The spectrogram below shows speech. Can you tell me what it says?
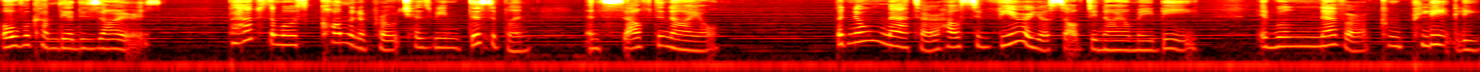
overcome their desires. Perhaps the most common approach has been discipline and self denial. But no matter how severe your self denial may be, it will never completely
